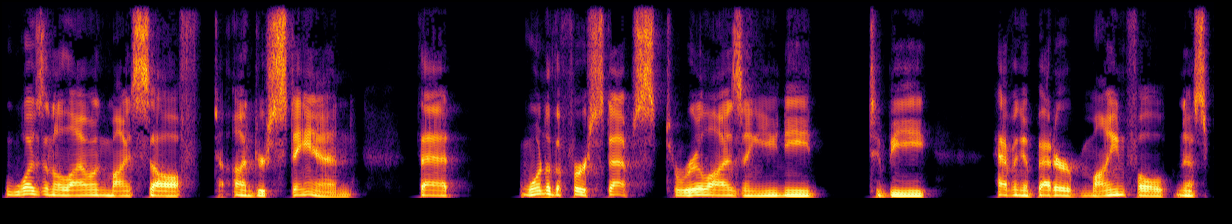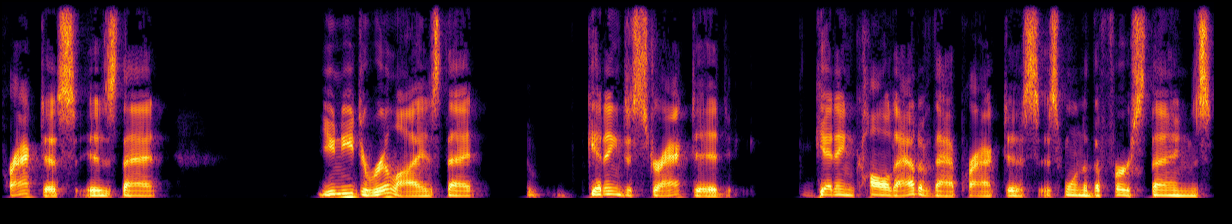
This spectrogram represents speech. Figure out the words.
wasn't allowing myself to understand that one of the first steps to realizing you need to be having a better mindfulness practice is that you need to realize that getting distracted, getting called out of that practice is one of the first things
